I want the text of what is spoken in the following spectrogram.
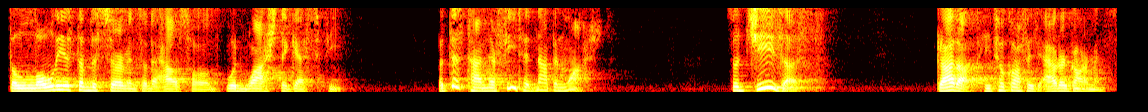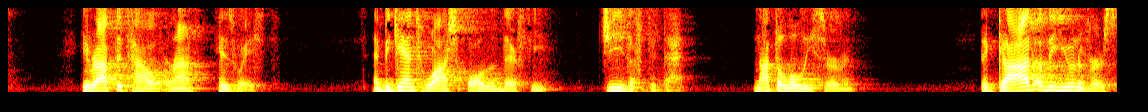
the lowliest of the servants of the household would wash the guest's feet. But this time, their feet had not been washed. So Jesus got up, he took off his outer garments, he wrapped a towel around his waist, and began to wash all of their feet. Jesus did that, not the lowly servant. The God of the universe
